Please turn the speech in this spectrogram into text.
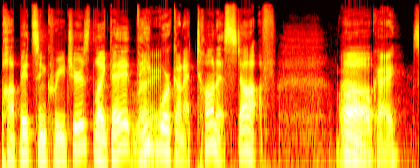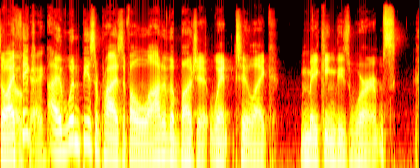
puppets and creatures. Like they they work on a ton of stuff. Wow, okay. So I Okay. think I wouldn't be surprised if a lot of the budget went to like making these worms.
